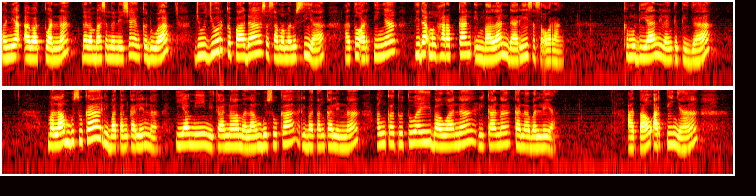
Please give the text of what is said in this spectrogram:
ania abatuana dalam bahasa Indonesia yang kedua jujur kepada sesama manusia atau artinya tidak mengharapkan imbalan dari seseorang. Kemudian nilai yang ketiga, malam busuka ribatang kalena. Iami nikana malam busuka ribatang kalena angka tutuai bawana rikana kanabalea. Atau artinya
